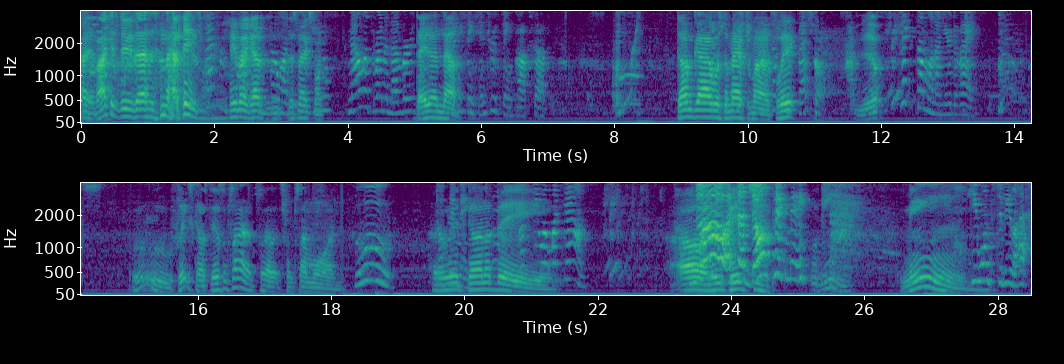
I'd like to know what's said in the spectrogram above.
Hey, if I could do that, then that means We've anybody got this next one. you. Now let's run the numbers. Data and see if. Anything interesting pops up. Dumb guy was the mastermind. Flick. Yep. Pick someone on your device. Ooh, Flick's gonna steal some science pellets from someone. Ooh. Who it's me. gonna be? Let's be? see what went down. Oh, no, and he I said you. don't pick me. Mean. Mean. He wants to be last.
